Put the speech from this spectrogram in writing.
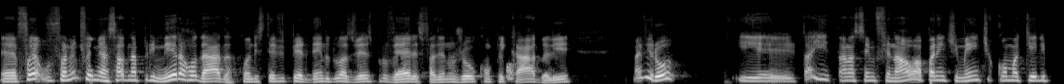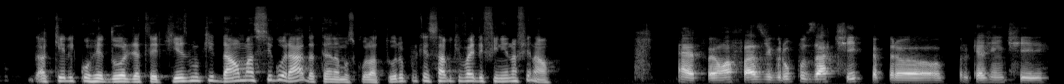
É, foi, o Flamengo foi ameaçado na primeira rodada, quando esteve perdendo duas vezes para o Vélez, fazendo um jogo complicado ali, mas virou. E tá aí, tá na semifinal, aparentemente como aquele aquele corredor de atletismo que dá uma segurada até na musculatura, porque sabe que vai definir na final. É, foi uma fase de grupos atípica para o que a gente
